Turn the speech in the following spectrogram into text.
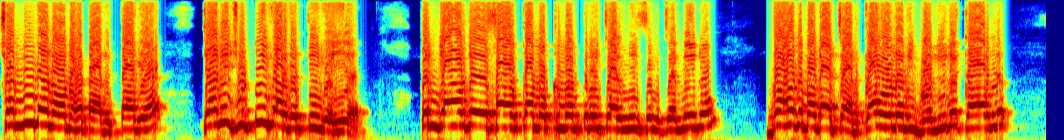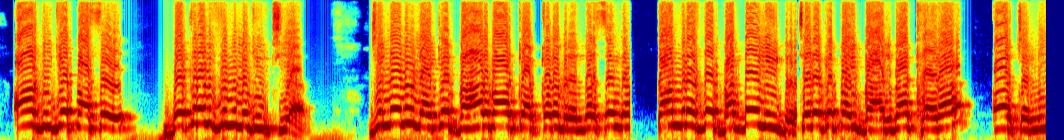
ਚੰਨੀ ਦਾ ਨਾਮ ਹਟਾ ਦਿੱਤਾ ਗਿਆ, ਯਾਨੀ ਛੁੱਟੀ ਕਰ ਦਿੱਤੀ ਗਈ ਹੈ। ਪੰਜਾਬ ਦੇ ਸਾਬਕਾ ਮੁੱਖ ਮੰਤਰੀ ਚਰਨਜੀਤ ਸਿੰਘ ਚੰਨੀ ਨੂੰ ਬਹੁਤ ਵੱਡਾ ਝਟਕਾ ਉਹਨਾਂ ਦੀ ਬੋਲੀ ਦੇ ਕਾਰਨ ਔਰ ਦੂਜੇ ਪਾਸੇ ਵਿਕਰਮ ਸਿੰਘ ਮਜੀਠੀਆ ਜਿਨ੍ਹਾਂ ਨੂੰ ਲੈ ਕੇ ਬਾਰ-ਬਾਰ ਕੈਪਟਨ ਅਮਰਿੰਦਰ ਸਿੰਘ, ਕਾਂਗਰਸ ਦੇ ਵੱਡੇ ਲੀਡਰ ਜਿਹੜੇ ਕਿ ਭਾਈ ਬਾਜਵਾ ਖੈਰਾ ਔਰ ਚੰਨੀ,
